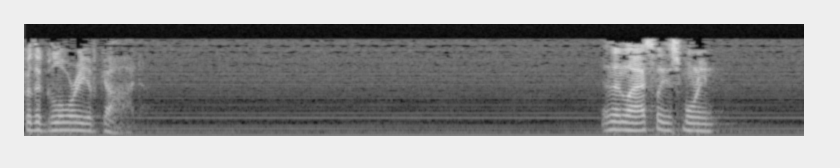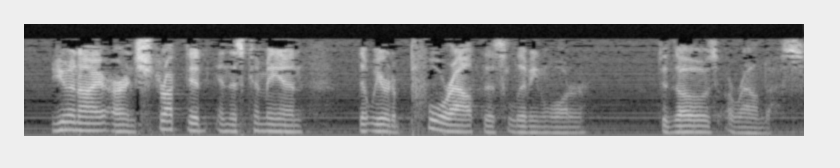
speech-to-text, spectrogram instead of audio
for the glory of God. And then lastly, this morning, you and I are instructed in this command that we are to pour out this living water to those around us.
